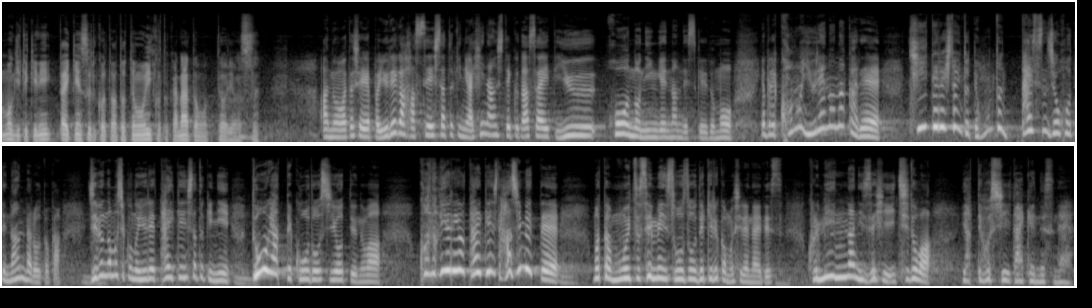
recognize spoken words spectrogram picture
模擬的に体験することはとてもいいことかなと思っております。あの私はやっぱ揺れが発生した時には避難してくださいっていう方の人間なんですけれどもやっぱりこの揺れの中で聞いてる人にとって本当に大切な情報って何だろうとか自分がもしこの揺れ体験した時にどうやって行動しようっていうのはこの揺れを体験して初めてまたもう一度鮮明に想像できるかもしれないですこれみんなにぜひ一度はやってほしい体験ですね。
